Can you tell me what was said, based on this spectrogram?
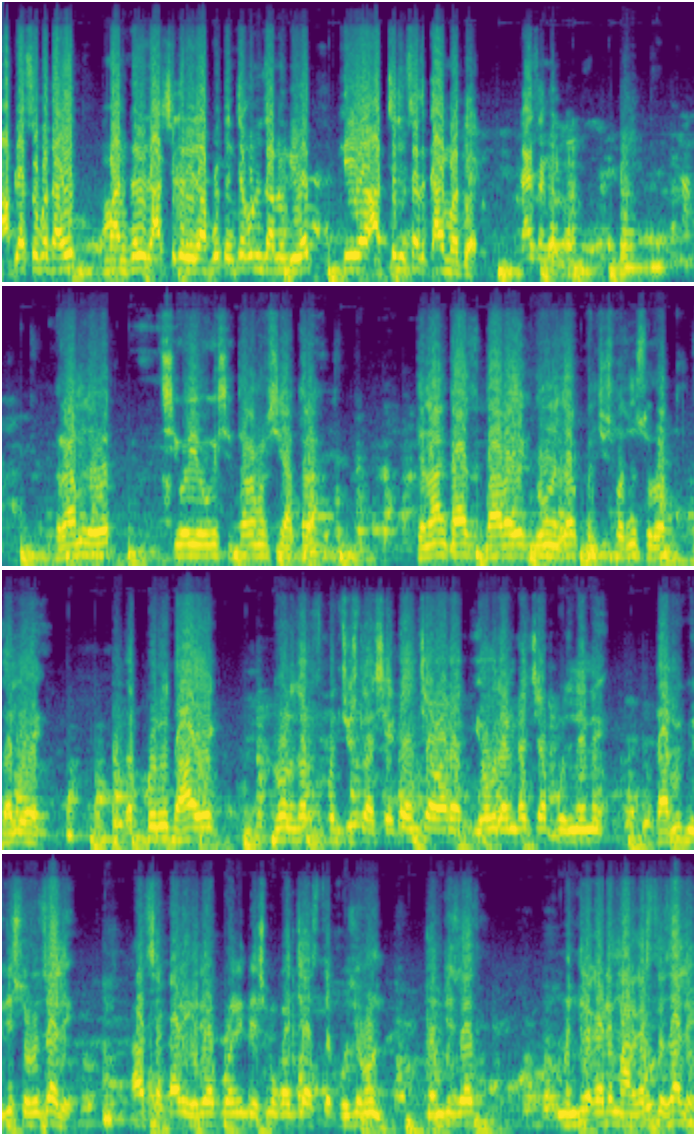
आपल्यासोबत आहेत मानकरी राजशेखर हिरापू त्यांच्याकडून जाणून घेऊयात की आजच्या दिवसाचं काय महत्त्व आहे. काय सांगाल? रामदैवत शिवयोगी सिद्धारामर्षी यात्रा दिनांक आज बारा एक दोन हजार पंचवीसपासून सुरुवात झाली आहे. तत्पूर्वी दहा एक दोन हजार पंचवीसला शेट्यांच्या वाड्यात योगदंडाच्या पूजनेने धार्मिक विधी सुरू झाले. आज सकाळी हिर्यापू आणि देशमुखांच्या हस्ते पूजा होऊन नंदीध्वज मंदिराकडे मार्गस्थ झाले.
